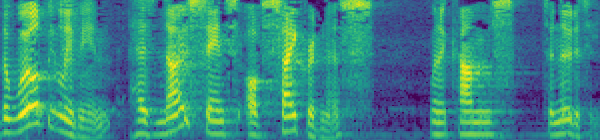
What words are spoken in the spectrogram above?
The world we live in has no sense of sacredness when it comes to nudity.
